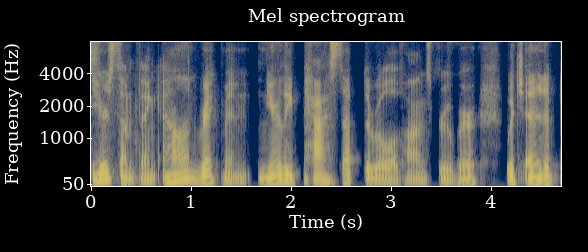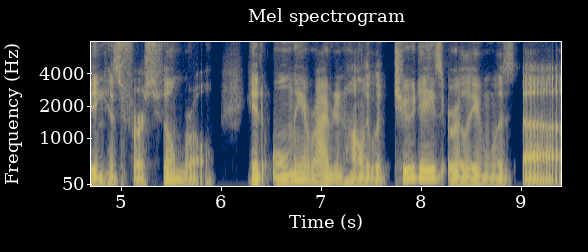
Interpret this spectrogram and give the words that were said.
Here's something. Alan Rickman nearly passed up the role of Hans Gruber, which ended up being his first film role. He had only arrived in Hollywood two days early and was uh,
